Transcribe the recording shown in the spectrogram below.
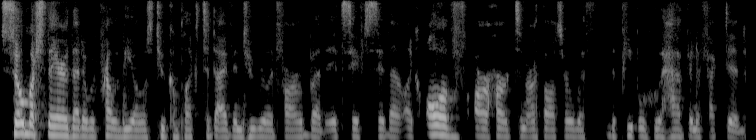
so much there that it would probably be almost too complex to dive into really far, but it's safe to say that, like, all of our hearts and our thoughts are with the people who have been affected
